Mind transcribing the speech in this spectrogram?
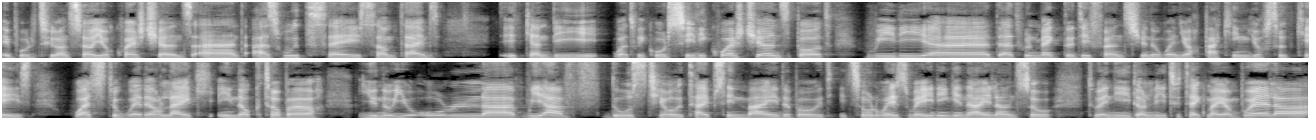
able to answer your questions. And as Ruth says, sometimes it can be what we call silly questions, but really uh, that will make the difference, you know, when you're packing your suitcase. What's the weather like in October? You know, you all, uh, we have those stereotypes in mind about it's always raining in Ireland. So do I need only to take my umbrella?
